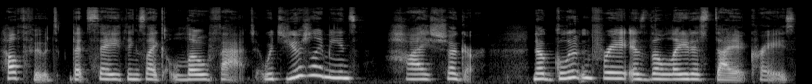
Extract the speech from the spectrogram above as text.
health foods that say things like low fat, which usually means high sugar. Now, gluten free is the latest diet craze,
